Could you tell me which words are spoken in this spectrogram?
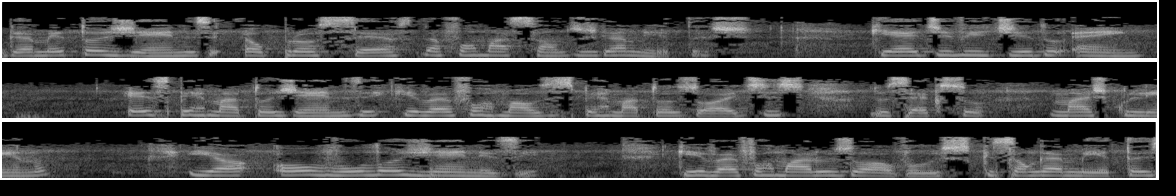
Gametogênese é o processo da formação dos gametas, que é dividido em espermatogênese, que vai formar os espermatozoides do sexo masculino, e a ovulogênese, que vai formar os óvulos, que são gametas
